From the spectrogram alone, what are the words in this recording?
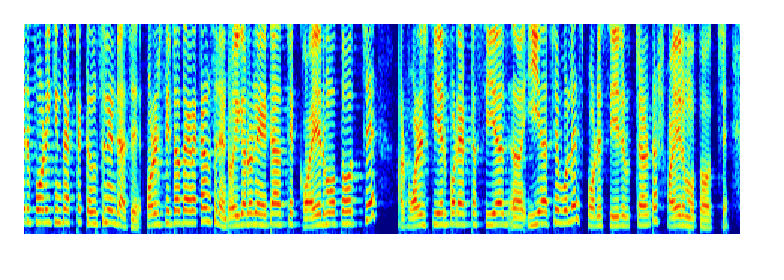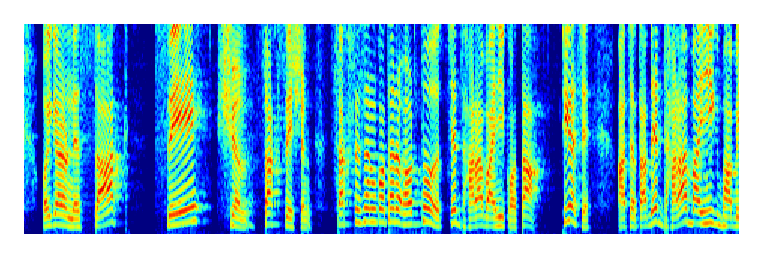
এর পরে কিন্তু একটা কনসোনেন্ট আছে, পরের সিটাও তো একটা কনসোনেন্ট ওই কারণে এটা হচ্ছে কয়ের মতো হচ্ছে, আর পরের সি এর পরে একটা সি ই আছে বলে পরের সি এর উচ্চারণটা শয়ের মতো হচ্ছে। ওই কারণে সাক সেশন সাকসেশন সাকসেশন কথার অর্থ হচ্ছে ধারাবাহিকতা। ঠিক আছে? আচ্ছা তাদের ধারাবাহিকভাবে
